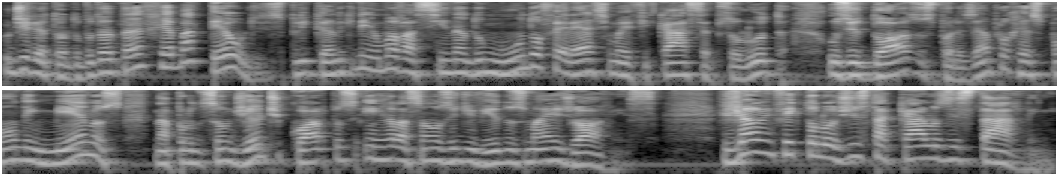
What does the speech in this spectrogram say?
O diretor do Butantan rebateu, explicando que nenhuma vacina do mundo oferece uma eficácia absoluta. Os idosos, por exemplo, respondem menos na produção de anticorpos em relação aos indivíduos mais jovens. Já o infectologista Carlos Starling,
